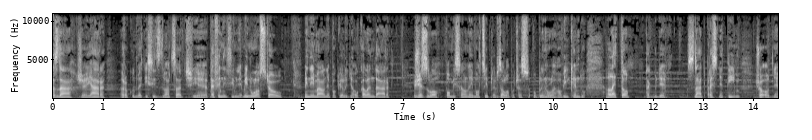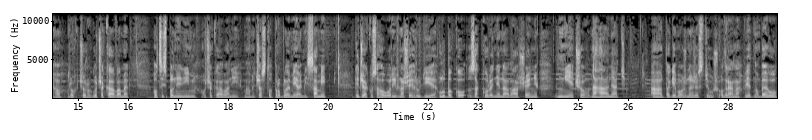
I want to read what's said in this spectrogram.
sa zdá, že jar roku 2020 je definitívne minulosťou, minimálne pokiaľ ide o kalendár, že zlo pomyselnej moci prevzalo počas uplynulého víkendu. Leto tak bude snáď presne tým, čo od neho rok čo rok očakávame, hoci splnením očakávaní máme často problémy aj my sami, keďže ako sa hovorí, v našej hrudi je hlboko zakorenená vášeň niečo naháňať a tak je možné, že ste už od rána v jednom behu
